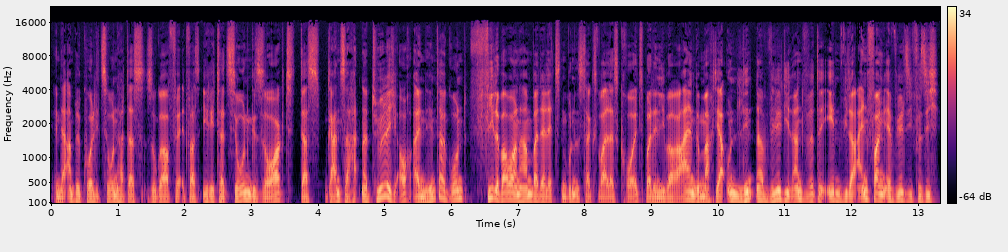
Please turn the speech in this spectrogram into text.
In der Ampelkoalition hat das sogar für etwas Irritation gesorgt. Das Ganze hat natürlich auch einen Hintergrund. Viele Bauern haben bei der letzten Bundestagswahl das Kreuz bei den Liberalen gemacht. Ja, und Lindner will die Landwirte eben wieder einfangen. Er will sie für sich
